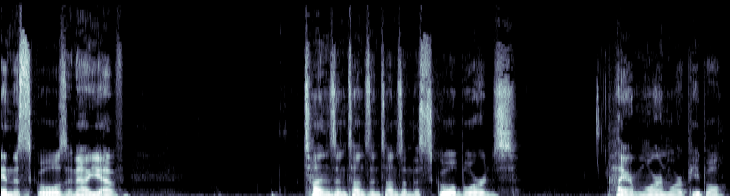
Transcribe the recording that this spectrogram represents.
in the schools, and now you have tons and tons and tons of the school boards hire more and more people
